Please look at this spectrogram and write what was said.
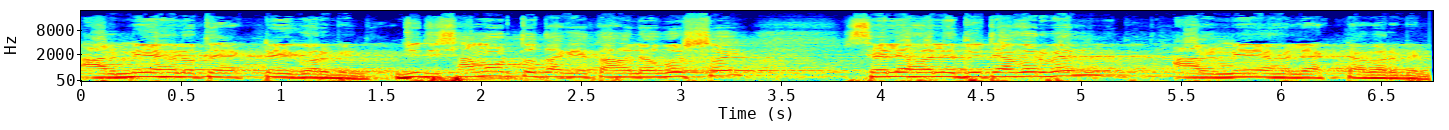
আর মেয়ে হলে তো একটাই করবেন। যদি সামর্থ্য থাকে, তাহলে অবশ্যই ছেলে হলে দুইটা করবেন, আর মেয়ে হলে একটা করবেন।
